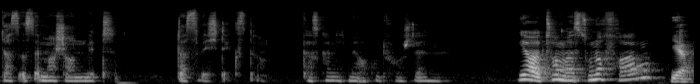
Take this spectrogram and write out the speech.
Das ist immer schon mit das Wichtigste. Das kann ich mir auch gut vorstellen. Ja, Tom, hast du noch Fragen? Ja.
